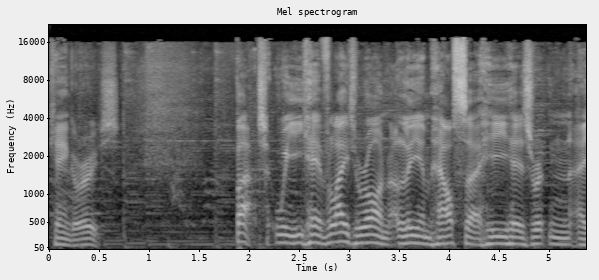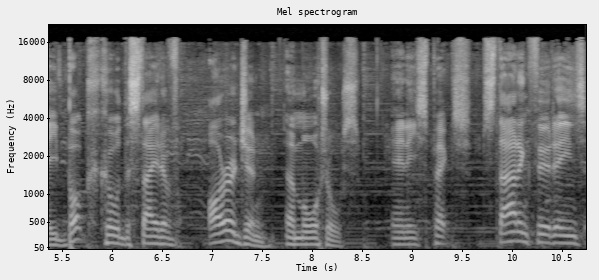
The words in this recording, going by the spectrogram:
kangaroos. But we have later on Liam Hauser. He has written a book called The State of Origin Immortals. And he's picked starting 13s,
